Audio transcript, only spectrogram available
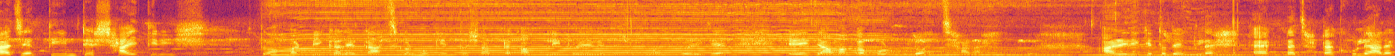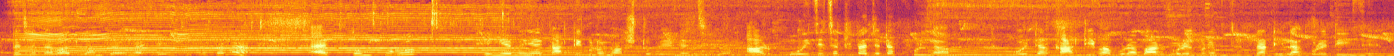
বাজে তিনটে সাঁত্রিশ তো আমার বিকালের কাজকর্ম কিন্তু সবটা কমপ্লিট হয়ে গেছে, শুধুমাত্র এই যে, এই জামা কাপড়গুলো ছাড়া। আর এদিকে তো দেখলে একটা ঝাঁটা খুলে আর একটা ঝাঁটা বাঁধলাম, কেননা এই ঝাঁটাটা না একদম পুরো ভেঙে ভেঙে কাটিগুলো নষ্ট হয়ে গেছিল। আর ওই যে ঝাঁটাটা যেটা খুললাম, ওইটার কাটি বাবুরা বার করে করে ঝাঁটাটা ঢিলা করে দিয়েছে।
